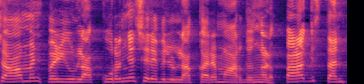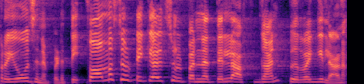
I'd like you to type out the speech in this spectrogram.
ചാമൻ വഴിയുള്ള കുറഞ്ഞ ചെലവിലുള്ള കരമാർഗങ്ങളും പാകിസ്ഥാൻ പ്രയോജനപ്പെടുത്തി. ഫാർമസ്യൂട്ടിക്കൽസ് ഉൽപ്പന്നത്തിൽ അഫ്ഗാൻ പിറകിലാണ്.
